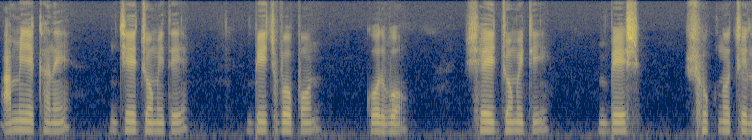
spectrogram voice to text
আমি এখানে যে জমিতে বীজ বপন করব, সেই জমিটি বেশ শুকনো ছিল,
